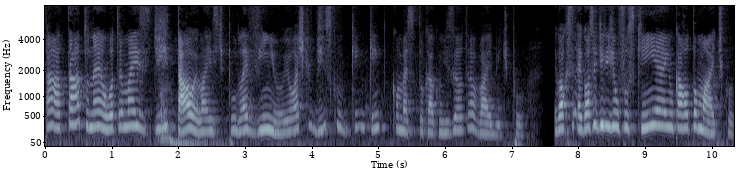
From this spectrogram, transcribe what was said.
Ah, tato, né? O outro é mais digital, é mais, tipo, levinho. Eu acho que o disco, quem, quem começa a tocar com disco é outra vibe, tipo. É igual, é igual você dirigir um Fusquinha e um carro automático.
